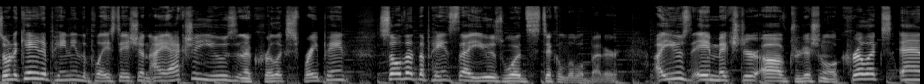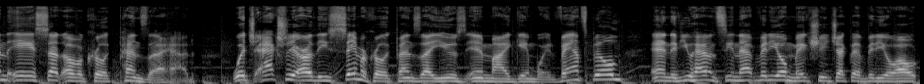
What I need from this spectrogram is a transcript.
So when it came to painting the PlayStation, I actually used an acrylic spray paint so that the paints that I used would stick a little better. I used a mixture of traditional acrylics and a set of acrylic pens that I had, which actually are the same acrylic pens that I used in my Game Boy Advance build, and if you haven't seen that video, make sure you check that video out.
